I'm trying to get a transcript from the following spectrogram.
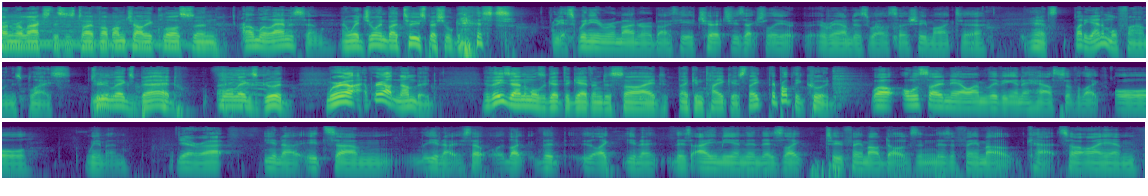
Everyone relax. This is Tofop. I'm Charlie Clausen, I'm Wil Anderson. and we're joined by two special guests. Yes, Winnie and Ramona are both here. Church is actually around as well, so she might. Uh, Yeah, it's bloody animal farm in this place. Two Yeah. legs bad, four legs good. We're out, we're outnumbered. If these animals get together and decide they can take us, they, they probably could. well, also now I'm living in a house of like all women. Yeah, right. You know, it's um, you know, so like the like you know, there's Amy, and then there's like two female dogs, and there's a female cat. So I am,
